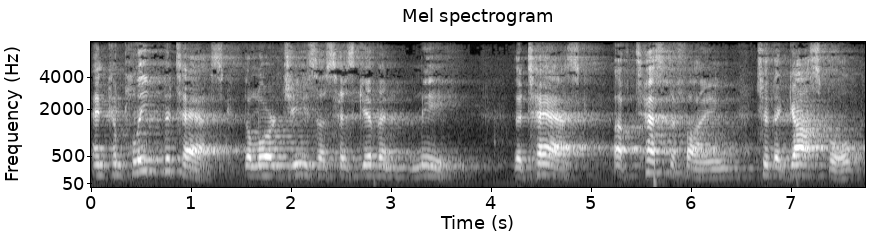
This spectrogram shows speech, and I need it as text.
and complete the task the Lord Jesus has given me the task of testifying to the gospel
